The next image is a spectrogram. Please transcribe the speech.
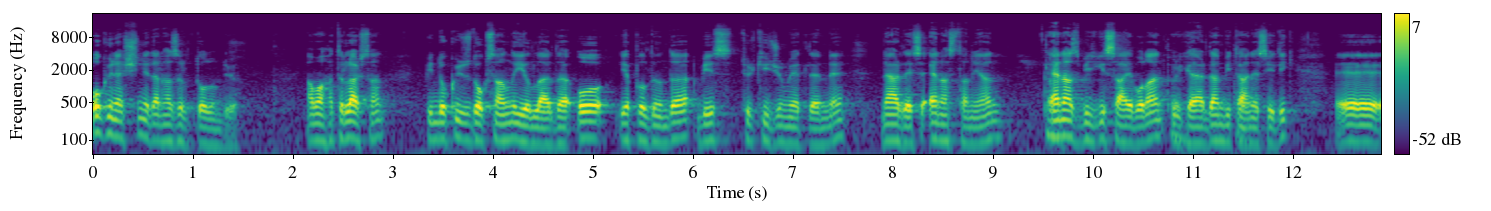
O güne şimdiden hazırlıklı olun diyor. Ama hatırlarsan 1990'lı yıllarda o yapıldığında biz Türkiye Cumhuriyetlerini neredeyse en az tanıyan, en az bilgi sahibi olan ülkelerden bir tanesiydik. Ee,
